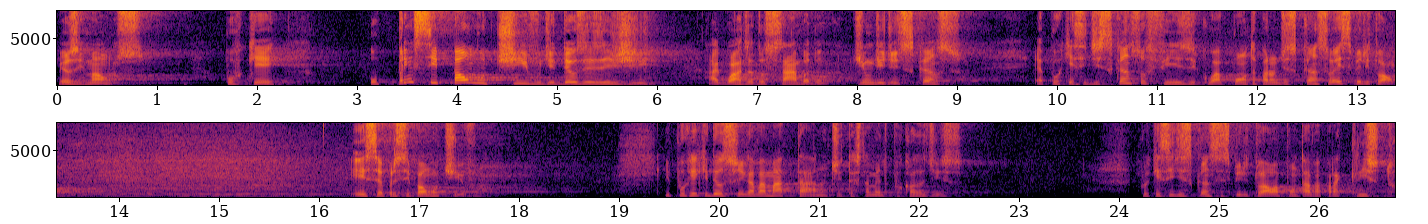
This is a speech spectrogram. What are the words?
Meus irmãos, porque o principal motivo de Deus exigir a guarda do sábado, de um dia de descanso, é porque esse descanso físico aponta para um descanso espiritual. Esse é o principal motivo. E por que, que Deus chegava a matar no Antigo Testamento por causa disso? Porque esse descanso espiritual apontava para Cristo.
